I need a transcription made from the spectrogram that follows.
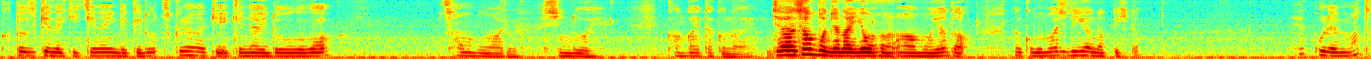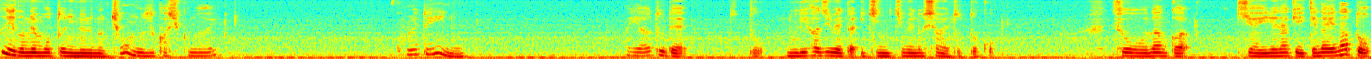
片付けなきゃいけないんだけど作らなきゃいけない動画が3本ある。しんどい。考えたくない。じゃあ3本じゃない4本。ああもうやだ。なんかもうマジで嫌になってきた。えこれまつげの根元に塗るの超難しくない？これでいいの？いや後でちょっと乗り始めた1日目の写メ撮っとこう。そうなんか気合い入れなきゃいけないなと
